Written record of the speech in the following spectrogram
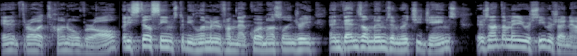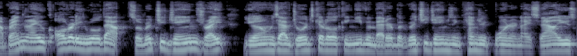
They didn't throw a ton overall, but he still seems to be limited from that core muscle injury. And Denzel Mims and Richie James, there's not that many receivers right now. Brandon Aiyuk already ruled out. So Richie James, right? You always have George Kittle looking even better, but Richie James and Kendrick Bourne are nice values.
